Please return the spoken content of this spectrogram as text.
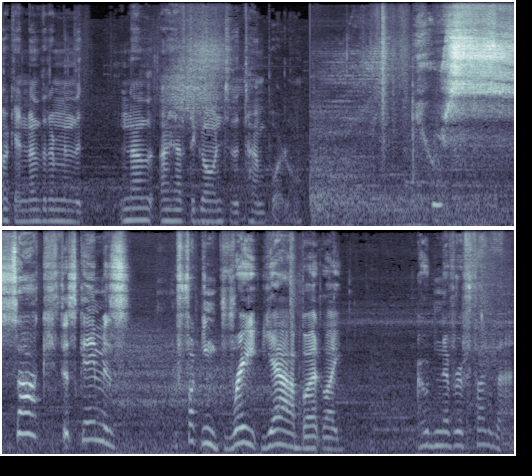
Okay, now that I'm in the... Now that I have to go into the time portal. You suck! This game is fucking great, yeah, but like... I would never have thought of that.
